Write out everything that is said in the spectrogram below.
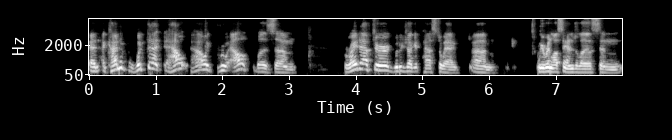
and I kind of what that, how how it grew out was um, right after Guru Jagat passed away, um, we were in Los Angeles, and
